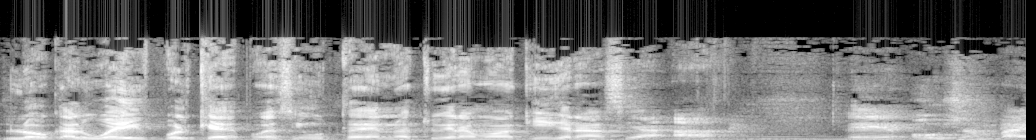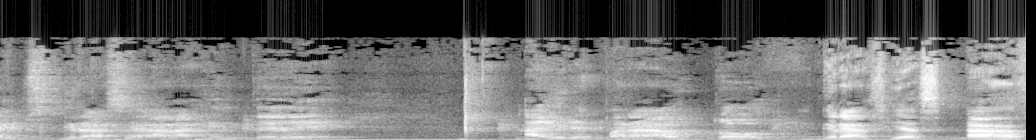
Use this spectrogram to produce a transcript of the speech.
Local Wave. ¿Por qué? Pues sin ustedes no estuviéramos aquí, gracias a eh, Ocean Vibes, gracias a la gente de Aires para Autos, gracias a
